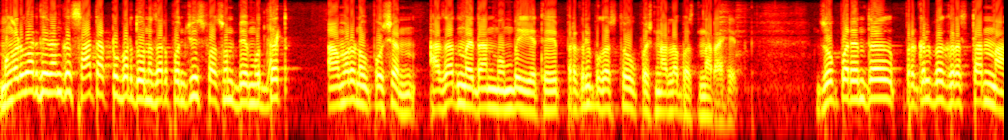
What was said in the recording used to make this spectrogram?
मंगळवार दिनांक सात ऑक्टोबर दोन हजार पंचवीसपासून बेमुद्दत बेमुदत आमरण उपोषण आझाद मैदान मुंबई येथे प्रकल्पग्रस्त उपोषणाला बसणार आहेत. जोपर्यंत प्रकल्पग्रस्तांना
